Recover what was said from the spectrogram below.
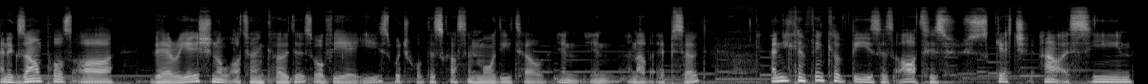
and examples are variational autoencoders or VAEs, which we'll discuss in more detail in, in another episode. And you can think of these as artists who sketch out a scene,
